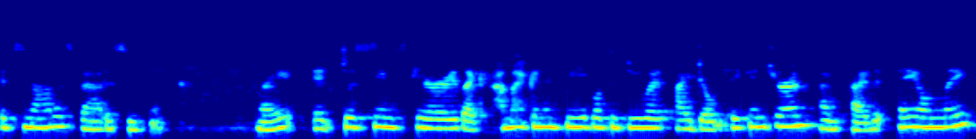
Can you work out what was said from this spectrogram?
it's not as bad as you think, right? It just seems scary. Like, am I going to be able to do it? I don't take insurance. I'm private pay only.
